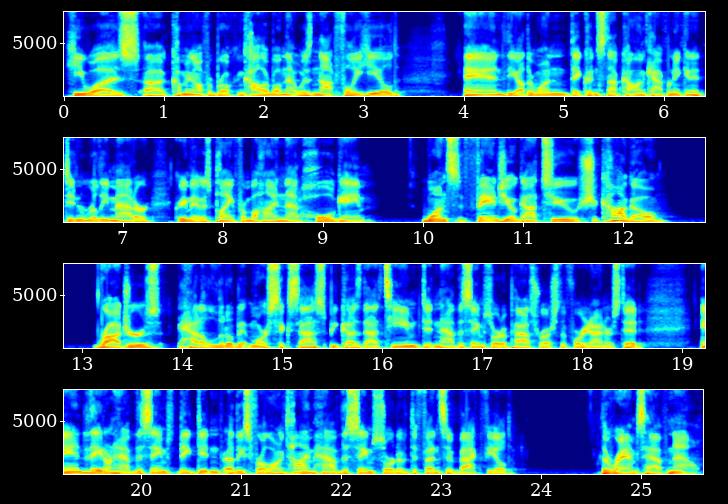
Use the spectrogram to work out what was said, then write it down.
he was uh, coming off a broken collarbone that was not fully healed. And the other one, they couldn't stop Colin Kaepernick, and it didn't really matter. Green Bay was playing from behind that whole game. Once Fangio got to Chicago, Rodgers had a little bit more success because that team didn't have the same sort of pass rush the 49ers did. And they don't have the same, they didn't, at least for a long time, have the same sort of defensive backfield the Rams have now.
